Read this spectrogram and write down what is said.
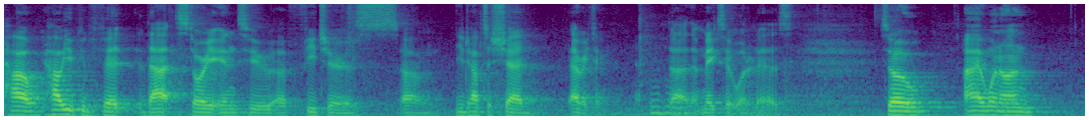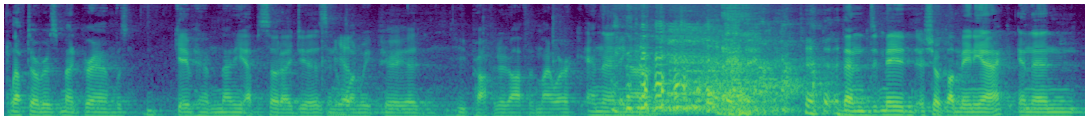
how, how you could fit that story into a feature is um, you'd have to shed everything uh, that makes it what it is. So I went on leftovers, met Graham, was, gave him many episode ideas in a one week period, and he profited off of my work. And then, uh, then made a show called Maniac. And then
